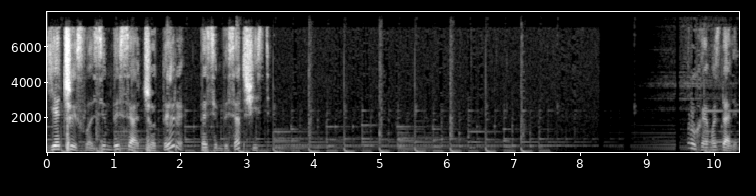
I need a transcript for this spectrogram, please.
є числа 74 та 76. Рухаємось далі.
